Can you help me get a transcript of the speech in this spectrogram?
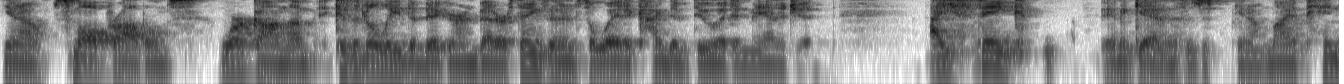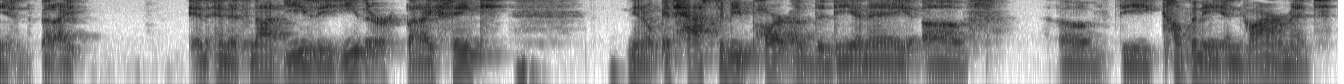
you know small problems work on them because it'll lead to bigger and better things and it's a way to kind of do it and manage it. I think and again, this is just you know my opinion, but I and, and it's not easy either. But I think you know it has to be part of the DNA of of the company environment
